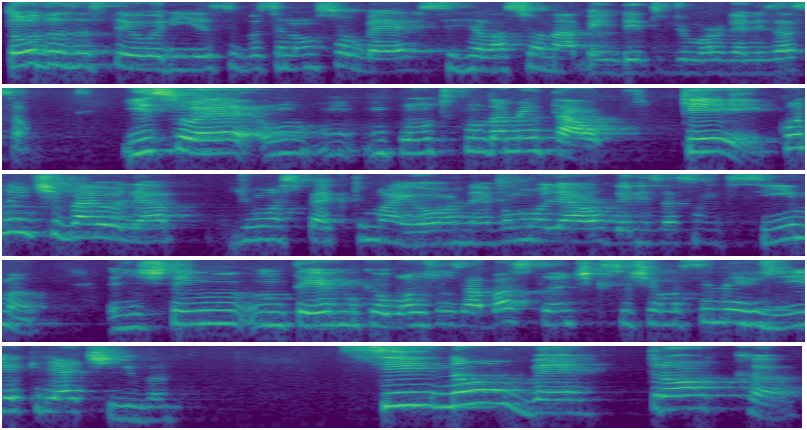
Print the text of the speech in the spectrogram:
todas as teorias, se você não souber se relacionar bem dentro de uma organização. Isso é um, um ponto fundamental, que quando a gente vai olhar de um aspecto maior, né, vamos olhar a organização de cima, a gente tem um, um termo que eu gosto de usar bastante que se chama sinergia criativa. Se não houver troca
